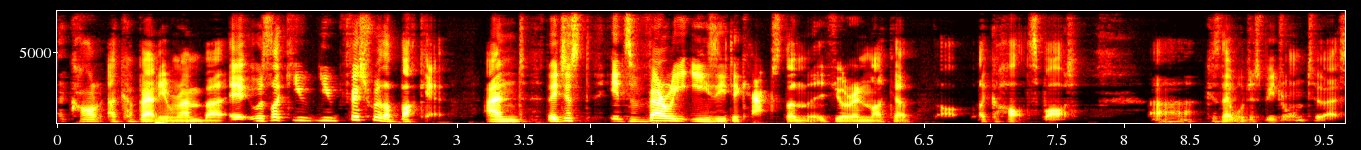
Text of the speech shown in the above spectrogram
I can't. I can barely remember. It was like you you fish with a bucket, and they just it's very easy to catch them if you're in like a like a hot spot because they will just be drawn to it.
